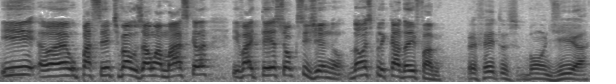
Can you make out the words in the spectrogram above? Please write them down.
e é, o paciente vai usar uma máscara e vai ter esse oxigênio. Dá uma explicada aí, Fábio. Prefeitos, bom dia.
